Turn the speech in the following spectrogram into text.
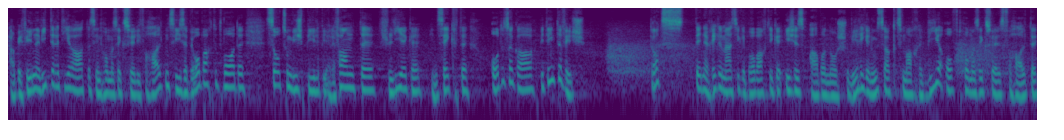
Auch bei vielen weiteren Tierarten sind homosexuelle Verhaltensweisen beobachtet worden, so zum Beispiel bei Elefanten, Fliegen, Insekten oder sogar bei Tintenfischen. Trotz dieser regelmäßigen Beobachtungen ist es aber noch schwierig, eine Aussage zu machen, wie oft homosexuelles Verhalten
